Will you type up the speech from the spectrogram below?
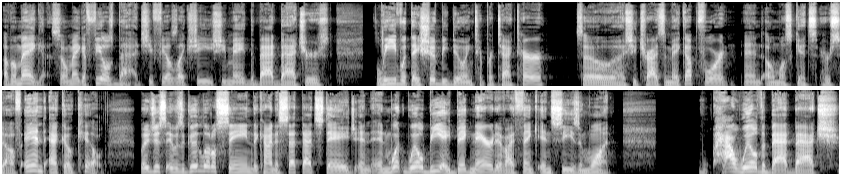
of Omega. So Omega feels bad. She feels like she she made the bad batchers leave what they should be doing to protect her. So uh, she tries to make up for it and almost gets herself and Echo killed. But it just it was a good little scene to kind of set that stage and and what will be a big narrative I think in season 1. How will the Bad Batch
